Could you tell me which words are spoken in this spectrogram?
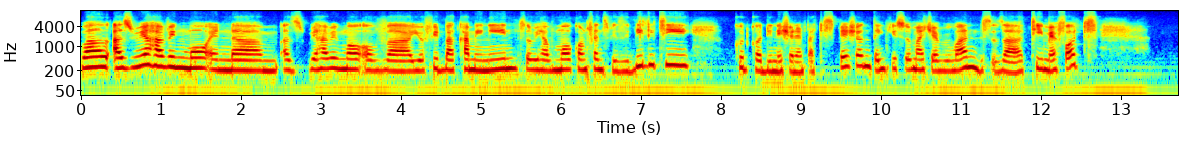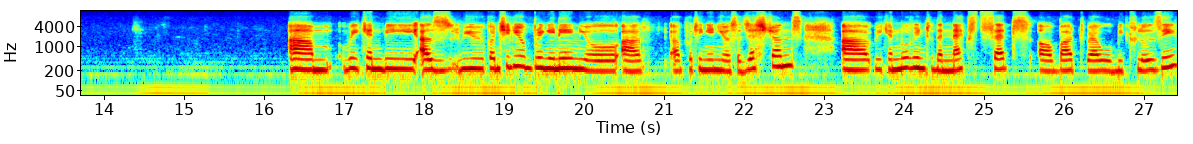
Well, as we are having more and um, as we're having more of uh, your feedback coming in, so we have more conference visibility, good coordination and participation. Thank you so much, everyone. This is a team effort. um, we can be as you continue bringing in your uh, uh, putting in your suggestions. Uh, we can move into the next set about where we'll be closing.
